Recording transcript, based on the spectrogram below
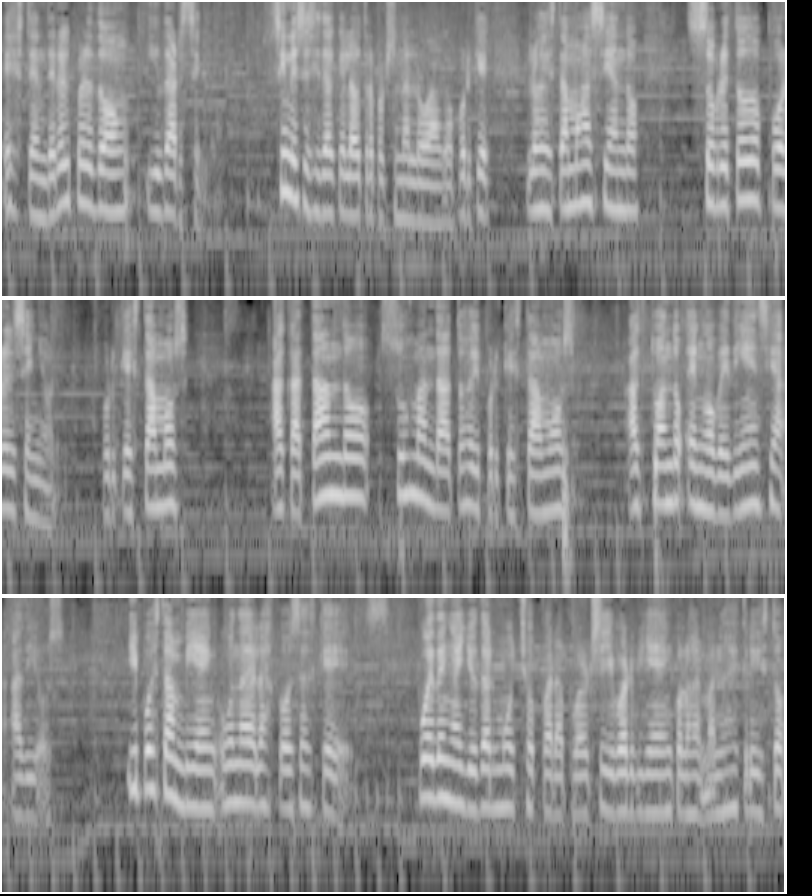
extender el perdón y dárselo, sin necesidad que la otra persona lo haga, porque los estamos haciendo sobre todo por el Señor, porque estamos acatando sus mandatos y porque estamos actuando en obediencia a Dios. Y pues también una de las cosas que pueden ayudar mucho para poderse llevar bien con los hermanos de Cristo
